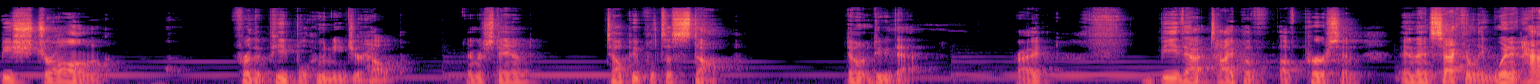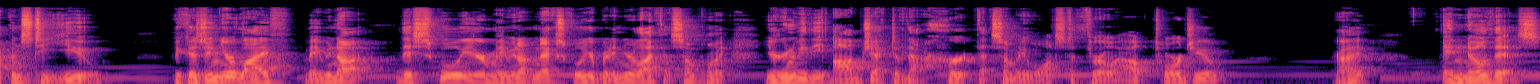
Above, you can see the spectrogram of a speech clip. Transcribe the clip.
Be strong for the people who need your help. Understand? Tell people to stop. Don't do that. Right? Be that type of, of person. And then secondly when it happens to you because in your life maybe not this school year maybe not next school year but in your life at some point you're going to be the object of that hurt that somebody wants to throw out towards you right? And know this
